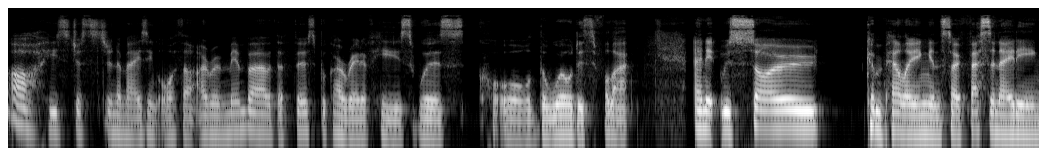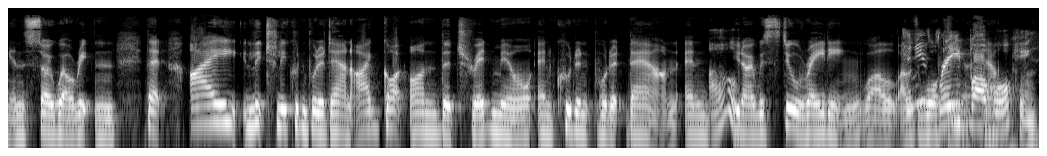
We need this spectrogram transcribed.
oh, he's just an amazing author. I remember the first book I read of his was called The World is Flat. And it was so compelling and so fascinating and so well written that I literally couldn't put it down. I got on the treadmill and couldn't put it down and, Oh. you know, was still reading while I Can was you walking. read while Now- walking?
